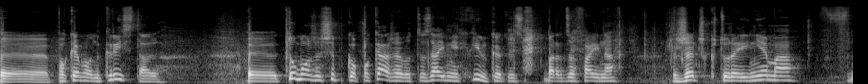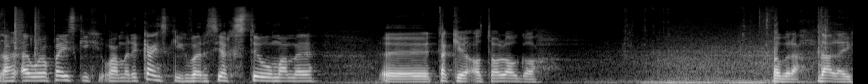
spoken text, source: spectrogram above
E, Pokémon Crystal. E, tu może szybko pokażę, bo to zajmie chwilkę. To jest bardzo fajna rzecz, której nie ma w europejskich amerykańskich wersjach. Z tyłu mamy takie oto logo. Dobra, dalej.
